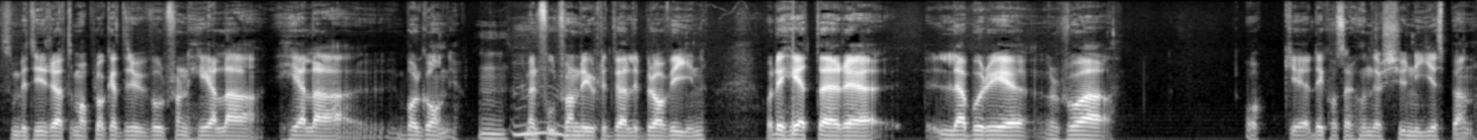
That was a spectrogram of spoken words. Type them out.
som betyder att de har plockat druvor från hela, hela Bourgogne Mm. men fortfarande gjort ett väldigt bra vin. Och det heter eh, Labouré Roi och eh, det kostar 129 spänn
